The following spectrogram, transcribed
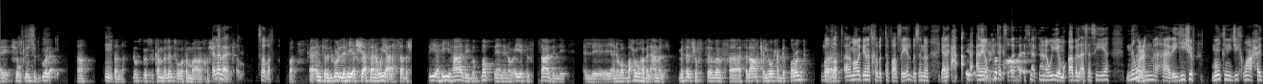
أي شفت وفي- أنت تقول ها. استنى. دوس دوس كمل انت وثم أخش. لا لا تفضل. آه، انت تقول اللي هي أشياء ثانوية على حساب الشخصية هي هذه بالضبط يعني نوعية الفساد اللي اللي يعني وضحوها بالعمل. مثل شفت في, في الأرك اللي هو حق الطرق. بالضبط. أنا ما ودي ندخل بالتفاصيل بس إنه يعني ح- أنا يوم كنت أقصد الاشياء الثانويه مقابل الاساسيه نوعا إيه. ما هذه. هي شوف ممكن يجيك واحد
